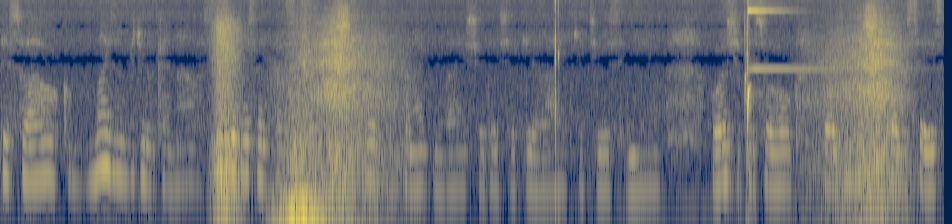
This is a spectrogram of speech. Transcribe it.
Pessoal com mais um vídeo no canal. Se você faz se inscreva no canal aqui embaixo, deixa aquele like, ativa o sininho. Hoje pessoal, eu vou mostrar para vocês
